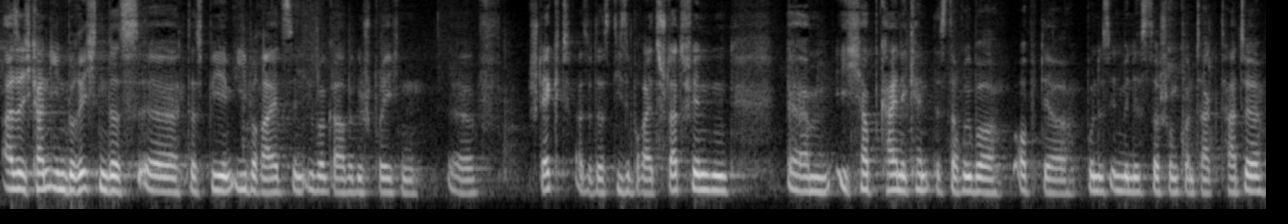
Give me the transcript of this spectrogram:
Also ich kann Ihnen berichten, dass äh, das BMI bereits in Übergabegesprächen äh, steckt, also dass diese bereits stattfinden. Ähm, ich habe keine Kenntnis darüber, ob der Bundesinnenminister schon Kontakt hatte.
